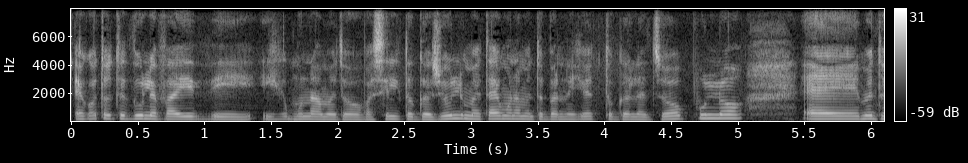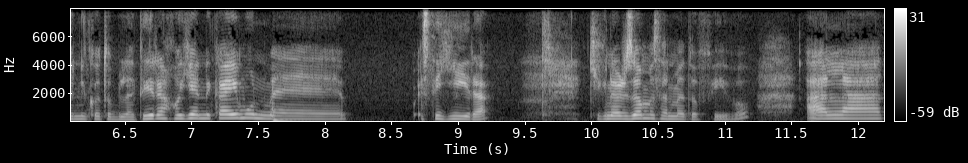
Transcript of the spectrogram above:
εγώ τότε δούλευα ήδη, ήμουνα με τον Βασίλη τον Καζούλη, μετά ήμουνα με τον Παναγιώτη τον Καλατζόπουλο, ε, με τον Νίκο τον Πλατήραχο, γενικά ήμουν με, στη γύρα και γνωριζόμασταν με το Φίβο, αλλά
